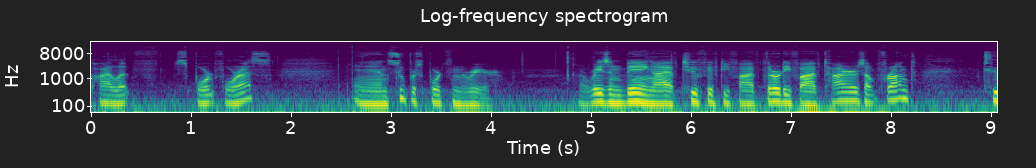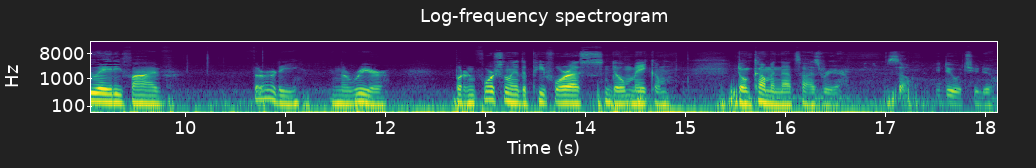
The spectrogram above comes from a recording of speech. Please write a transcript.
Pilot Sport 4S and Super Sports in the rear. A reason being I have 255-35 tires up front, 285-30 in the rear but unfortunately the P4S don't make them, don't come in that size rear. So you do what you do.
